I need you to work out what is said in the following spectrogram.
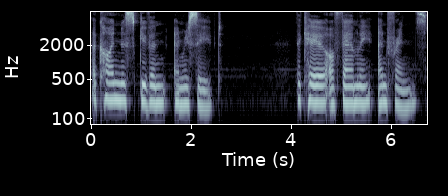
a kindness given and received, the care of family and friends.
